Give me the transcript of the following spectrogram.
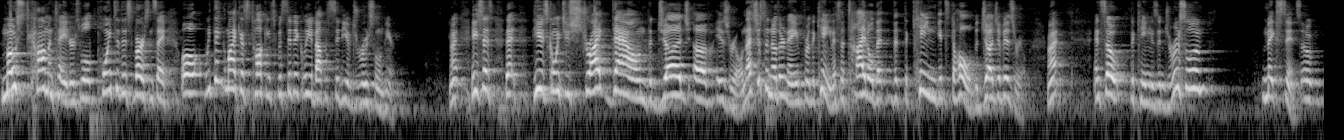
most commentators will point to this verse and say, well, we think Micah's talking specifically about the city of Jerusalem here. Right? He says that he is going to strike down the judge of Israel. And that's just another name for the king. That's a title that, that the king gets to hold, the judge of Israel. Right? And so the king is in Jerusalem makes sense. So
